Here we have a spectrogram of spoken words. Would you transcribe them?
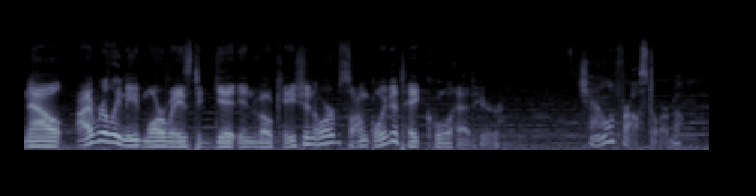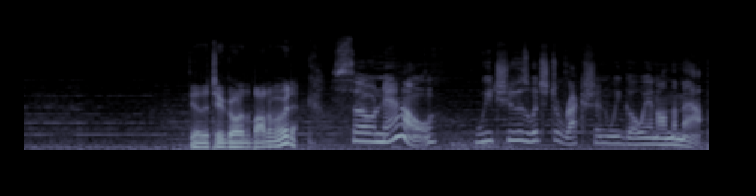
Now, I really need more ways to get invocation orbs, so I'm going to take cool head here. Channel of Frost Orb. The other two go to the bottom of my deck. So now we choose which direction we go in on the map.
